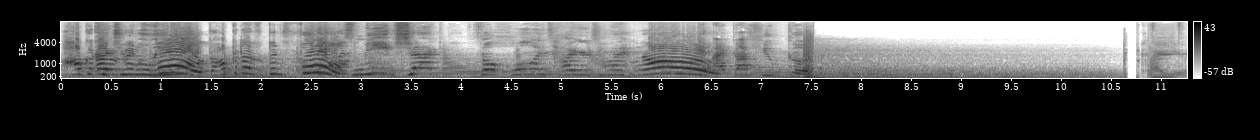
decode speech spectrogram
How could, could I have been fooled? How could I have been fooled? It was me, Jack, the whole entire time. No! I got you good. Caillou.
